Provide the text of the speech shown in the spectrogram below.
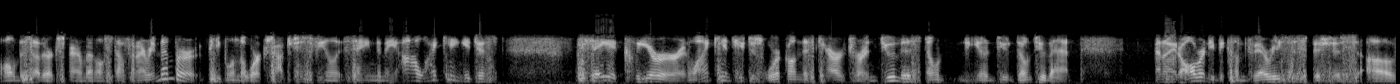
all this other experimental stuff. And I remember people in the workshops just feeling saying to me, "Oh, why can't you just say it clearer? And why can't you just work on this character and do this? Don't you know? Do don't do that." And I'd already become very suspicious of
